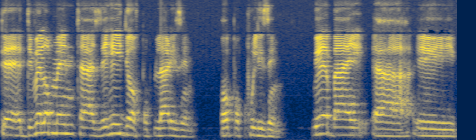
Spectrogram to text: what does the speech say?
development as the age of popularism or populism, whereby uh, a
